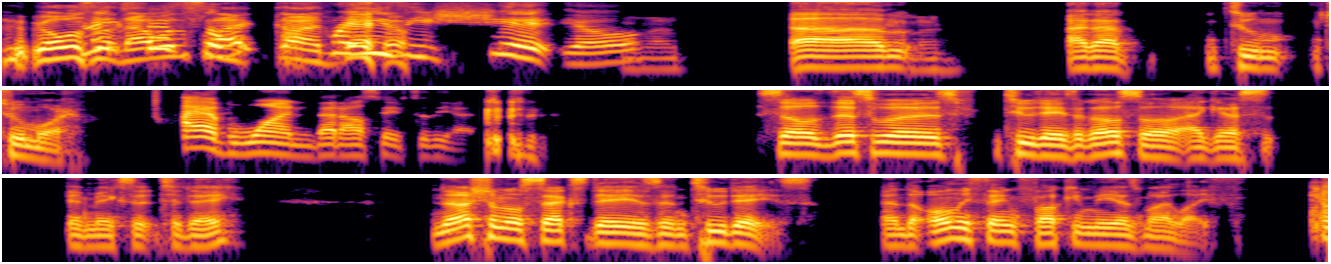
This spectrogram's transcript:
we, we almost Drake that was some like God crazy damn. shit, yo. Um, I got two two more. I have one that I'll save to the end. So this was two days ago, so I guess it makes it today. National Sex Day is in two days, and the only thing fucking me is my life. Yo,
